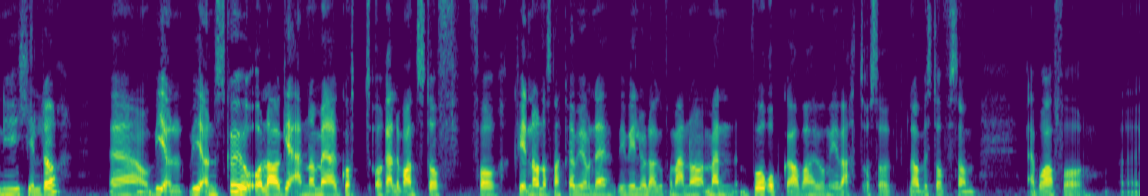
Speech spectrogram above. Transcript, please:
nye kilder. Uh, vi, vi, ønsker jo å lage enda mer godt og relevant stoff for kvinner. Nå snakker jeg mye om det, vi vil jo lage for menn òg, men vår oppgave har jo mye vært å lage stoff som er bra for, uh,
